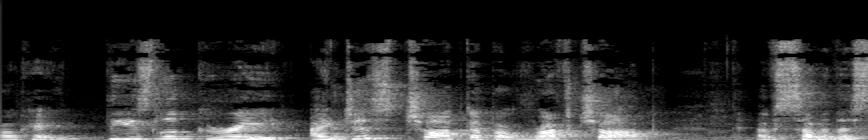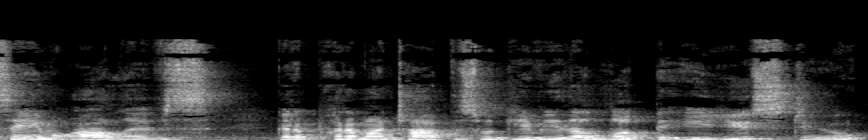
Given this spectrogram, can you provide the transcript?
Okay, these look great. I just chopped up a rough chop of some of the same olives. Gonna put them on top. This will give you the look that you're used to,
